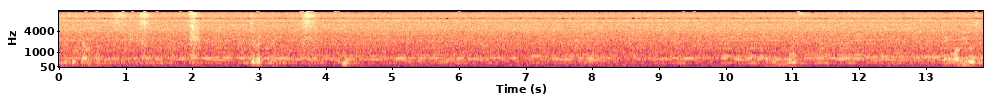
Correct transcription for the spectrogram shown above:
You the jump on this. Give it. what are we using?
